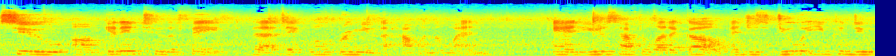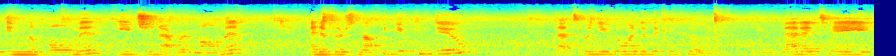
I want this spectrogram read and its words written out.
to um, get into the faith that they will bring you the how and the when and you just have to let it go and just do what you can do in the moment, each and every moment. And if there's nothing you can do, that's when you go into the cocoon. You meditate,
